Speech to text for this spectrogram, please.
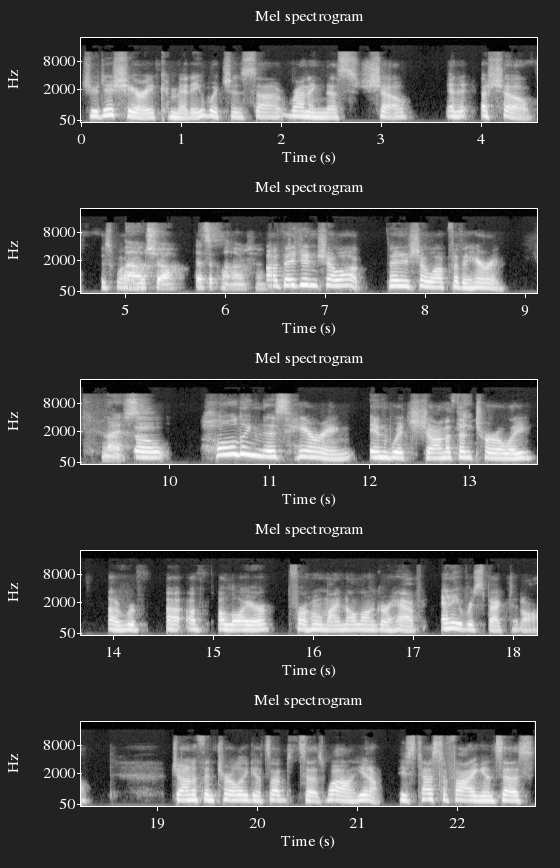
judiciary committee which is uh, running this show and it, a show as well. clown show. It's a clown show. uh, they didn't show up they didn't show up for the hearing nice. so, holding this hearing in which Jonathan Turley, a, re- a, a, lawyer for whom I no longer have any respect at all, Jonathan Turley gets up and says, Well, you know, he's testifying and says,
